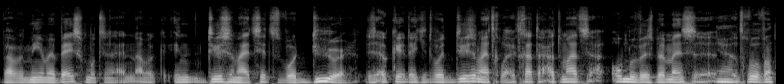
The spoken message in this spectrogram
waar we meer mee bezig moeten zijn. Namelijk in duurzaamheid zit het woord duur. Dus elke keer dat je het woord duurzaamheid gebruikt, gaat er automatisch onbewust bij mensen het gevoel van.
